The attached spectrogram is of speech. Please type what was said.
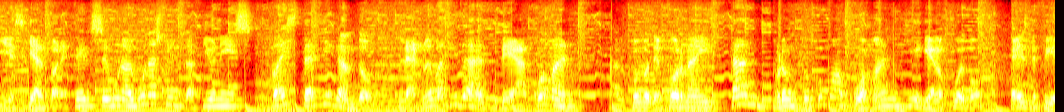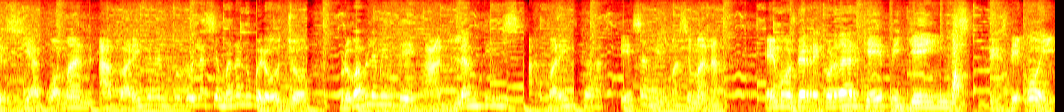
Y es que al parecer, según algunas filtraciones, va a estar llegando la nueva ciudad de Aquaman al juego de Fortnite tan pronto como Aquaman llegue al juego. Es decir, si Aquaman aparece en el juego en la semana número 8, probablemente Atlantis aparezca esa misma semana. Hemos de recordar que Epic Games desde hoy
